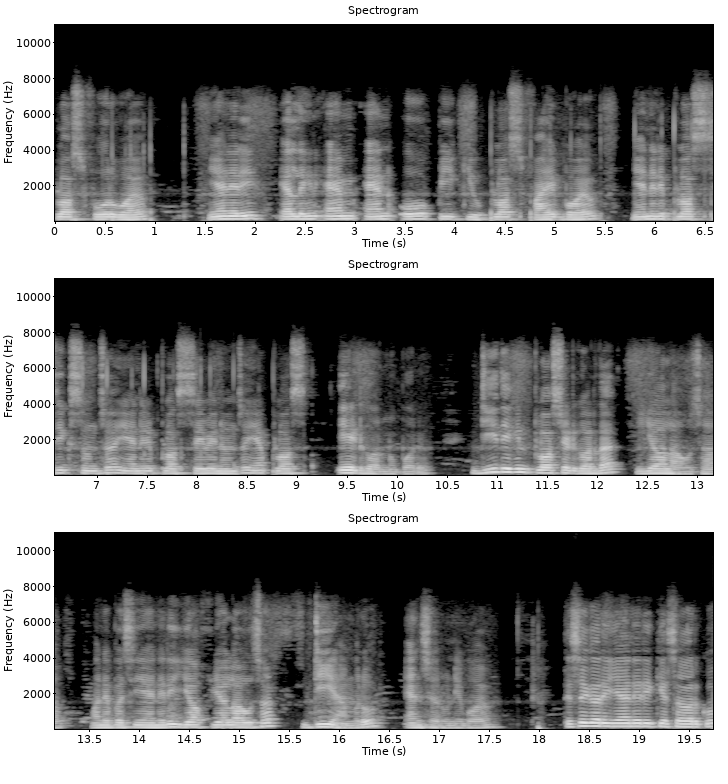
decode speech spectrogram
प्लस फोर भयो। यहाँनिर एलदेखि एमएनओपिक्यू प्लस फाइभ भयो। यहाँनिर प्लस सिक्स हुन्छ यहाँनिर प्लस सेभेन हुन्छ यहाँ प्लस एट गर्नु पऱ्यो डीदेखि प्लस एट गर्दा यल आउँछ। भनेपछि यहाँनिर यफ यल आउँछ। डी हाम्रो एन्सर हुने भयो। त्यसै गरी यहाँनिर के छ अर्को?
